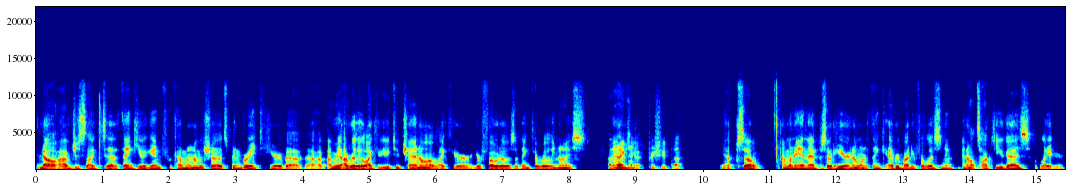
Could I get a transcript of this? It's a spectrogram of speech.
No, I'd just like to thank you again for coming on the show. It's been great to hear about. Uh, I mean, I really like your YouTube channel. I like your your photos. I think they're really nice. Oh, thank and, you. I appreciate that. Yep. So I'm going to end the episode here, and I want to thank everybody for listening. And I'll talk to you guys later.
